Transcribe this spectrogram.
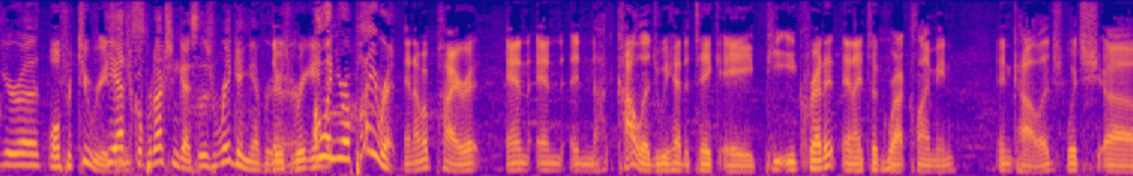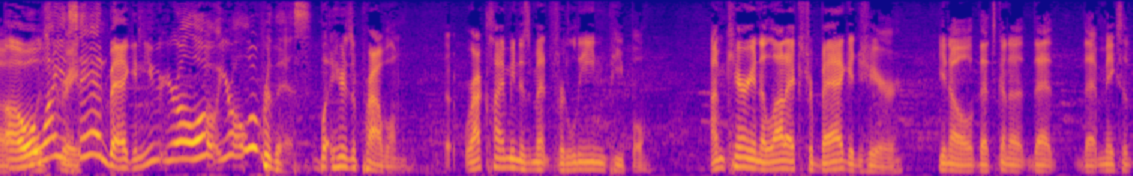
you're a Well, for two reasons. theatrical production guy, so there's rigging everywhere. There's rigging. Oh, and you're a pirate. and I'm a pirate. And and in college we had to take a PE credit, and I took rock climbing in college, which uh, Mm-hmm. Oh, well, why are you sandbagging? You, you're all you're all over this. But here's a problem: rock climbing is meant for lean people. I'm carrying a lot of extra baggage here. You know that's gonna that that makes it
